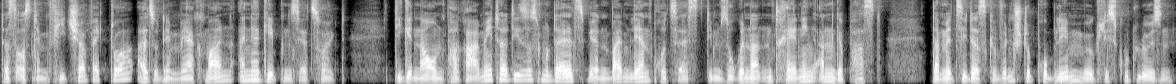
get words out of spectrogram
das aus dem Feature Vektor, also den Merkmalen, ein Ergebnis erzeugt. Die genauen Parameter dieses Modells werden beim Lernprozess, dem sogenannten Training, angepasst, damit Sie das gewünschte Problem möglichst gut lösen.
